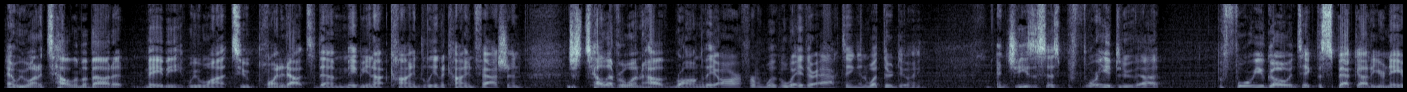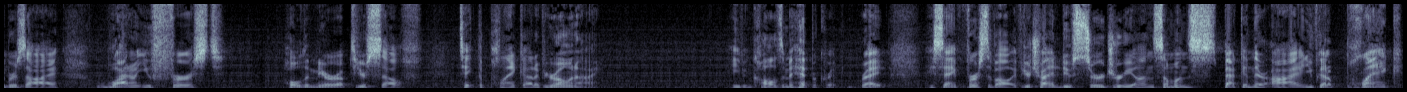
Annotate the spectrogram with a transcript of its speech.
And we want to tell them about it, maybe. We want to point it out to them, maybe not kindly, in a kind fashion. Just tell everyone how wrong they are for the way they're acting and what they're doing. And Jesus says, before you do that, before you go and take the speck out of your neighbor's eye, why don't you first hold a mirror up to yourself, take the plank out of your own eye? He even calls him a hypocrite, right? He's saying, first of all, if you're trying to do surgery on someone's speck in their eye and you've got a plank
